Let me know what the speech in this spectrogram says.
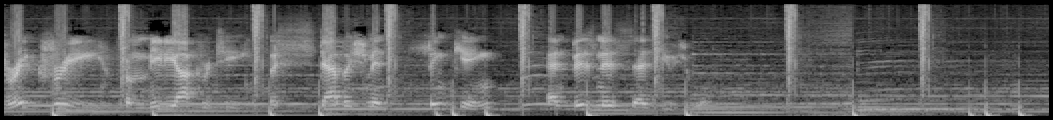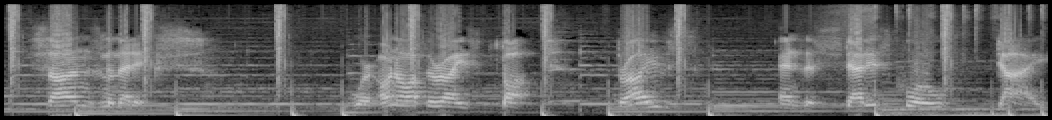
Break free from mediocrity, establishment thinking, and business as usual. Sans memetics, where unauthorized thought thrives and the status quo dies.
